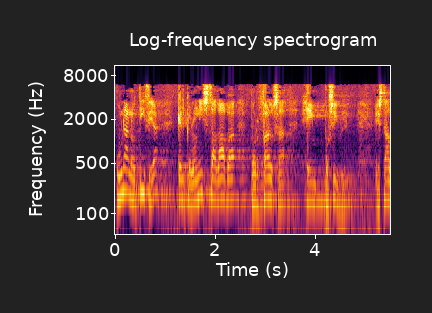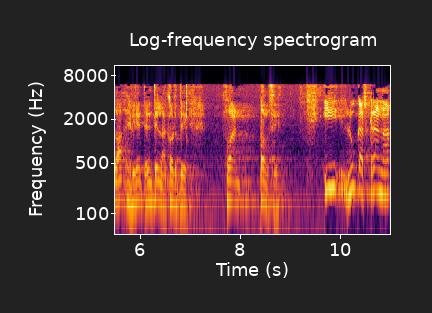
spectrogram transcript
una noticia que el cronista daba por falsa e imposible. Estaba evidentemente en la corte Juan Ponce. Y Lucas Cranach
